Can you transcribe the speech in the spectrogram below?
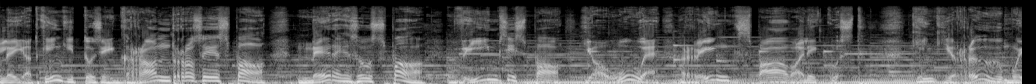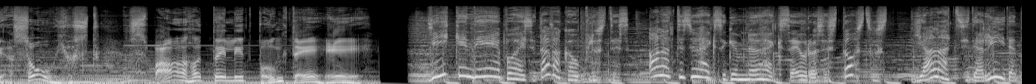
leiad kingitusi Grand Rose spa, Meresuu spa, Viimsi spa ja uue Ring spa valikust. kingi rõõmu ja soojust spahotellid.ee Viikendi e-poes ja tavakauplustes alates üheksakümne üheksa eurosest ostust jalatsid ja riided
